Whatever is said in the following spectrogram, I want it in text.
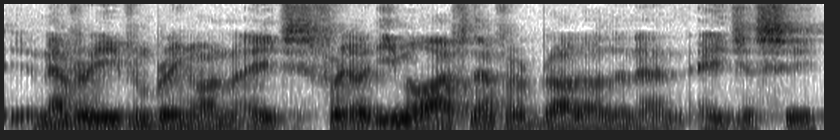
never even bring on agents. For email, I've never brought on an agency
